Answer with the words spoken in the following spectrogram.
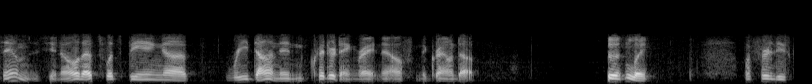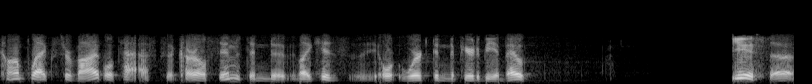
Sims, you know, that's what's being uh, redone in Critterding right now from the ground up. Certainly. But for these complex survival tasks that Carl Sims didn't do, like his work didn't appear to be about. Yes. Uh,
